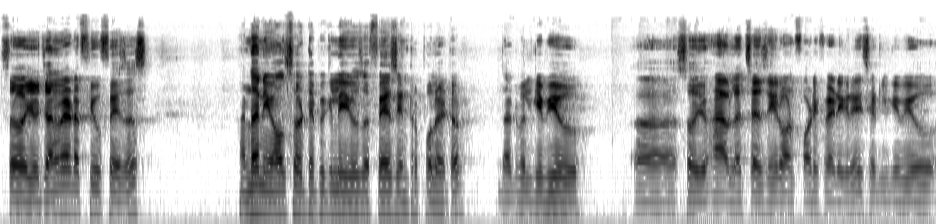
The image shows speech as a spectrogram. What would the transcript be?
So, you generate a few phases and then you also typically use a phase interpolator that will give you uh, so you have let us say 0 and 45 degrees it will give you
